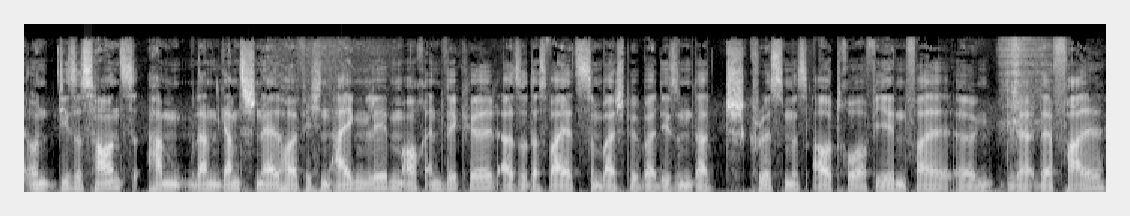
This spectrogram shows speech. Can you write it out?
und diese Sounds haben dann ganz schnell häufig ein Eigenleben auch entwickelt. Also das war jetzt zum Beispiel bei diesem Dutch Christmas Outro auf jeden Fall äh, der, der Fall.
